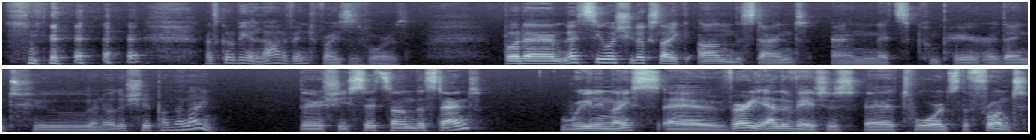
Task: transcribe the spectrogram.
That's going to be a lot of enterprises for us. But um, let's see what she looks like on the stand, and let's compare her then to another ship on the line. There she sits on the stand. Really nice, uh, very elevated uh, towards the front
